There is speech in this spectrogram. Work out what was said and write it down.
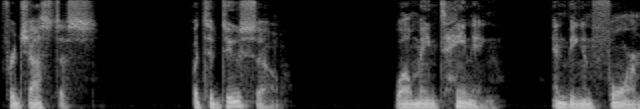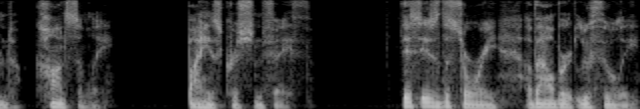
for justice, but to do so while maintaining and being informed constantly by his Christian faith. This is the story of Albert Luthuli,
